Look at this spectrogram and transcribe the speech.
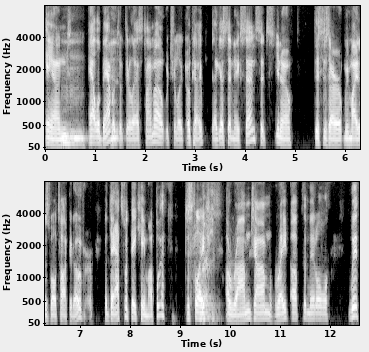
And Mhm. Alabama took their last timeout, which you're like, okay, I guess that makes sense. It's you know, this is our we might as well talk it over. But that's what they came up with. Just like Right. a ram jam right up the middle with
